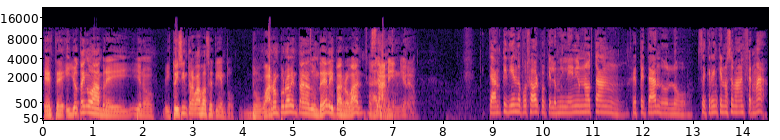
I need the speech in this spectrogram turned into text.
Este, y yo tengo hambre y, you know, y estoy sin trabajo hace tiempo. Voy a romper una ventana de un deli para robar. Algo. I mean, you know. Están pidiendo, por favor, porque los milenios no están respetando, lo, se creen que no se van a enfermar.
